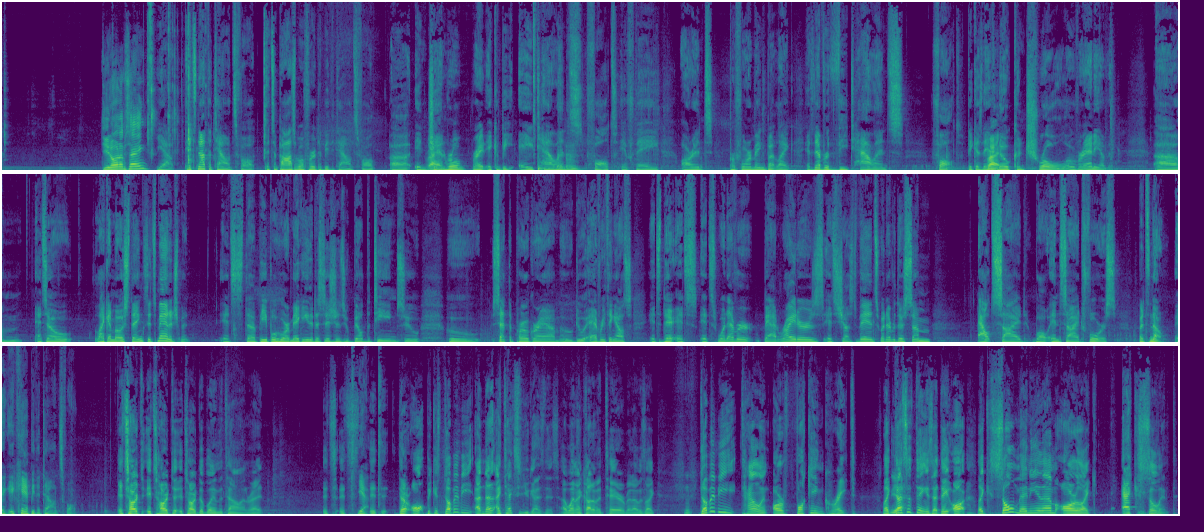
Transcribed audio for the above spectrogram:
Do you know what I'm saying? Yeah, it's not the talent's fault. It's impossible for it to be the talent's fault uh, in Right. general, right? It could be a talent's fault if they aren't performing, but like it's never the talent's fault because they Right. have no control over any of it. Um, and so, like in most things, it's management. It's the people who are making the decisions, who build the teams, who who set the program, who do everything else. It's there. It's it's whatever bad writers. It's just Vince. Whatever. There's some outside, well, inside force, but it's no. It, it can't be the talent's fault. It's hard. It's hard to. It's hard to blame the talent, right? It's it's Yeah. It, it- they're all because WWE. And then I texted you guys this. I went on kind of a tear, but I was like, WWE talent are fucking great. Like Yeah. that's the thing is that they are like so many of them are like excellent,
